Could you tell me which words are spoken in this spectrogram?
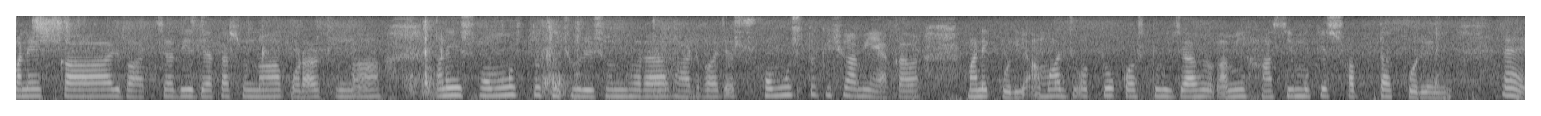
মানে কাজ, বাচ্চাদের দেখাশোনা, পড়াশোনা মানে সমস্ত কিছু, রেশন ধরা, হাট বাজার, সমস্ত কিছু আমি একা মানে করি। আমার যত কষ্ট হয়ে যা হোক, আমি হাসি মুখে সবটা করে নিই। হ্যাঁ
